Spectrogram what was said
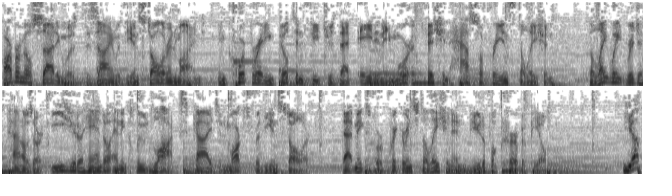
Harbor Mill siding was designed with the installer in mind, incorporating built-in features that aid in a more efficient, hassle-free installation. The lightweight rigid panels are easier to handle and include locks, guides, and marks for the installer. That makes for quicker installation and beautiful curb appeal. Yup,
